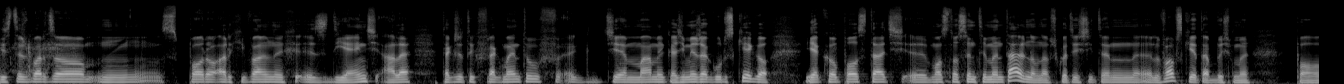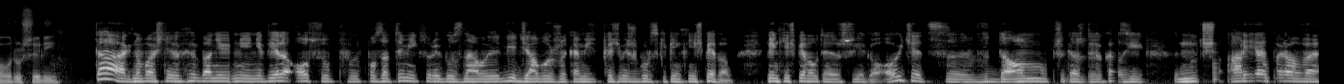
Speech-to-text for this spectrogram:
Jest też bardzo mm, sporo archiwalnych zdjęć, ale także tych fragmentów, gdzie mamy Kazimierza Górskiego jako postać y, mocno sentymentalną, na przykład jeśli ten lwowski etap byśmy poruszyli. Tak, no właśnie, chyba nie, nie, niewiele osób poza tymi, które go znały, wiedziało, że Kazimierz Górski pięknie śpiewał. Pięknie śpiewał też jego ojciec w domu, przy każdej okazji nucił arie operowe.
